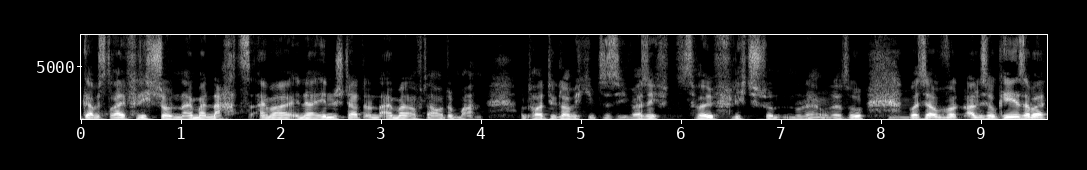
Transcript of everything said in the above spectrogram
gab es drei Pflichtstunden, einmal nachts, einmal in der Innenstadt und einmal auf der Autobahn. Und heute, glaube ich, gibt es, ich weiß nicht, zwölf Pflichtstunden oder, mhm. oder so, mhm. was ja alles okay ist, aber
